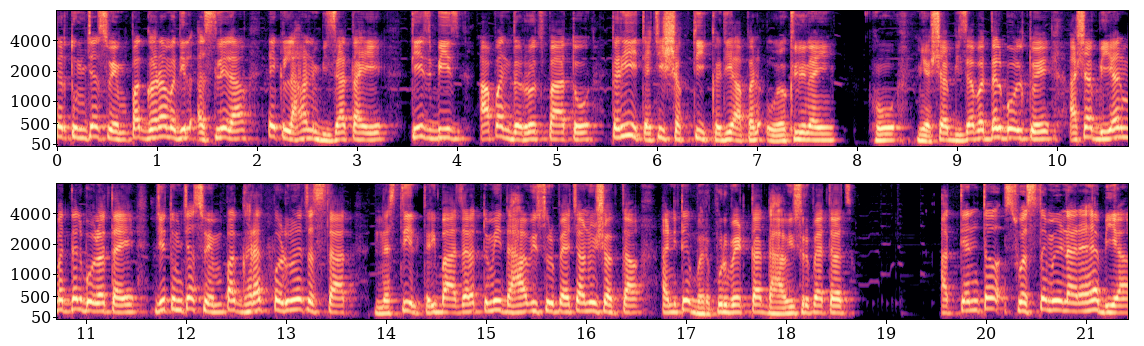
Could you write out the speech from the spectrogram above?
तर तुमच्या स्वयंपाकघरामधील असलेला एक लहान बीजात आहे. तेच बीज आपण दररोज पाहतो तरीही त्याची शक्ती कधी आपण ओळखली नाही. हो मी अशा बीजाबद्दल बोलतोय अशा बियांबद्दल बोलत आहे जे तुमच्या स्वयंपाकघरात पडूनच असतात. नसतील तरी बाजारात तुम्ही दहा वीस रुपयाचे आणू शकता आणि ते भरपूर भेटतात दहा वीस रुपयातच. अत्यंत स्वस्त मिळणाऱ्या ह्या बिया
